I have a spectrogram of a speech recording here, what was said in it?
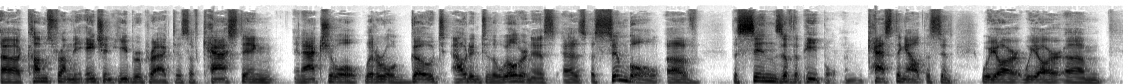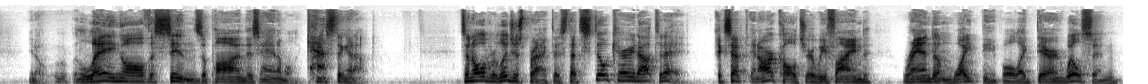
uh, comes from the ancient Hebrew practice of casting an actual literal goat out into the wilderness as a symbol of the sins of the people and casting out the sins. We are, we are um, you know, laying all the sins upon this animal, casting it out. It's an old religious practice that's still carried out today, except in our culture, we find random white people like Darren Wilson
